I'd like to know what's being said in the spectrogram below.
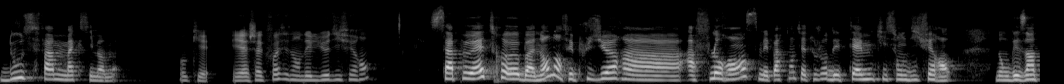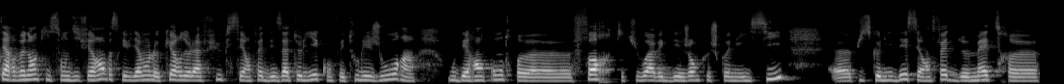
12 femmes maximum. Ok. Et à chaque fois, c'est dans des lieux différents? Ça peut être, euh, bah non, on en fait plusieurs à, Florence, mais par contre, il y a toujours des thèmes qui sont différents. Donc, des intervenants qui sont différents, parce qu'évidemment, le cœur de la FUC, c'est en fait des ateliers qu'on fait tous les jours hein, ou des rencontres euh, fortes, tu vois, avec des gens que je connais ici, euh, puisque l'idée, c'est en fait de mettre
